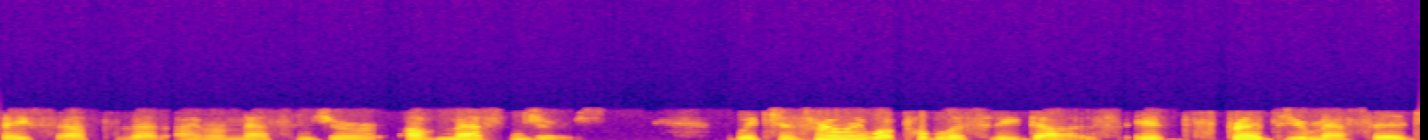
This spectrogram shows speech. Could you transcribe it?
say, Seth, that I'm a messenger of messengers, which is really what publicity does. It spreads your message.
